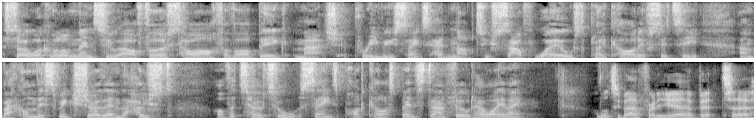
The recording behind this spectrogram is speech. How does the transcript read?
So, welcome along then to our first half of our big match preview. Saints heading up to South Wales to play Cardiff City. And back on this week's show, then the host of the Total Saints podcast, Ben Stanfield. How are you, mate? Not too bad, Freddie. Yeah, a bit uh,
